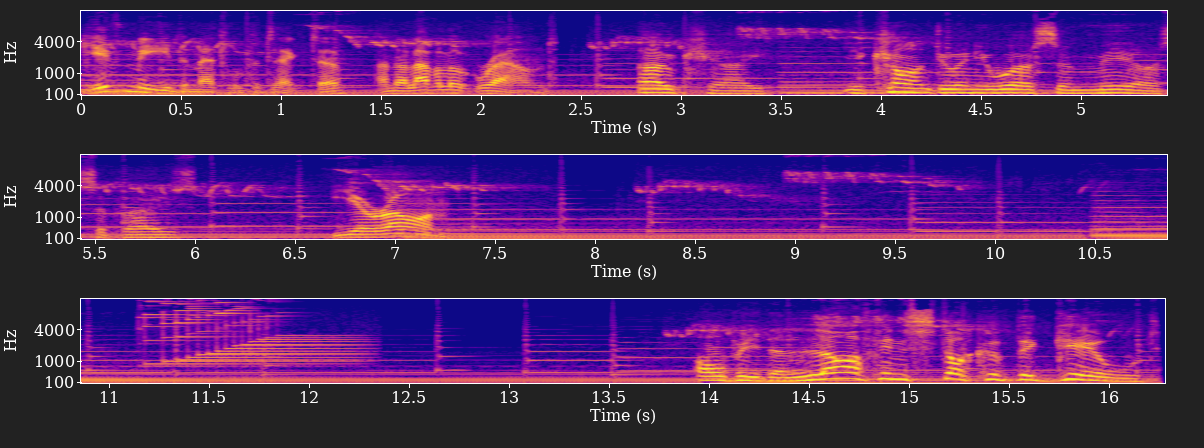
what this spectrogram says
Give me the metal detector and I'll have a look round. Okay, you can't do any worse than me, I suppose. You're on. I'll be the laughing stock of the guild.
